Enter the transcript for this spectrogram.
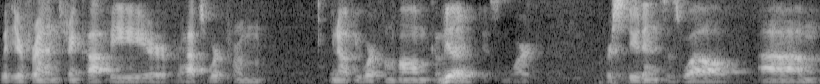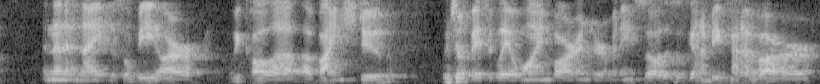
with your friends, drink coffee, or perhaps work from, you know, if you work from home, come Yeah. and do some work for students as well. Um, and then at night, this will be our we call a, a Weinstube, which is basically a wine bar in Germany. So this is going to be kind of our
